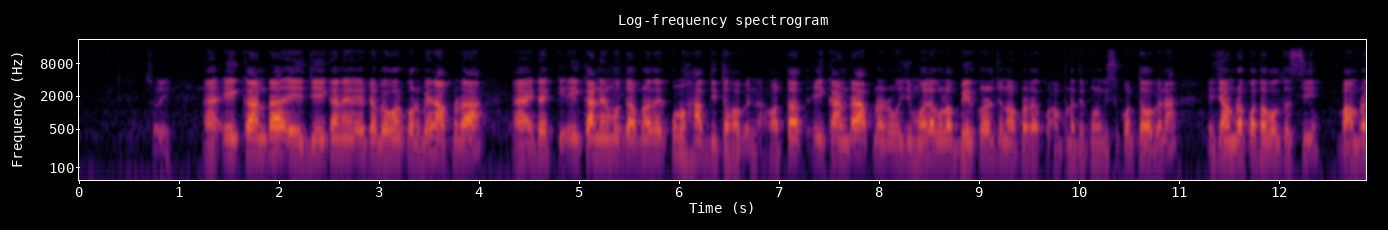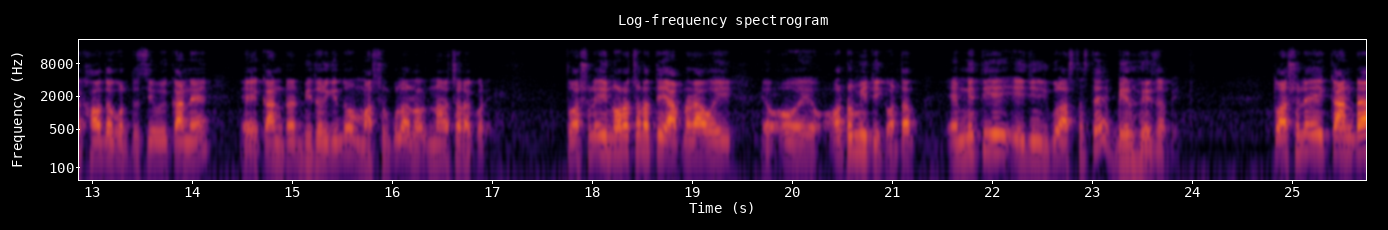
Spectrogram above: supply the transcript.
সরি এই কানটা এই যে কানে এটা ব্যবহার করবেন আপনারা এটা এই কানের মধ্যে আপনাদের কোনো হাত দিতে হবে না। অর্থাৎ এই কানটা আপনার ওই যে ময়লাগুলো বের করার জন্য আপনারা আপনাদের কোনো কিছু করতে হবে না। এই যে আমরা কথা বলতেছি বা আমরা খাওয়া দাওয়া করতেছি, ওই কানে, এই কানটার ভিতরে কিন্তু মাসুলগুলো নড়াচড়া করে। তো আসলে এই নড়াচড়াতে আপনারা ওই অটোমেটিক অর্থাৎ এমনিতেই এই জিনিসগুলো আস্তে আস্তে বের হয়ে যাবে। তো আসলে এই কানটা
